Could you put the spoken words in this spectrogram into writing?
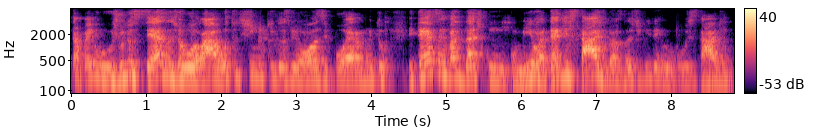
também, o Júlio César jogou lá, outro time que em 2011, pô, era muito. E tem essa rivalidade com, com o Milan, até de estádio, nós né? dois dividem o, o estádio.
